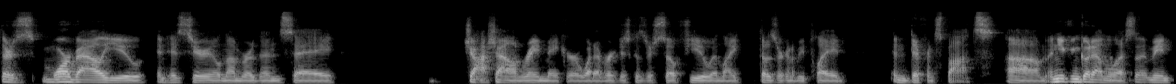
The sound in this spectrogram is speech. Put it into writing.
there's more value in his serial number than say Josh Allen Rainmaker or whatever, just because there's so few and like those are going to be played in different spots. Um, and you can go down the list. I mean,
